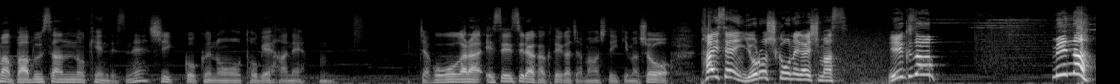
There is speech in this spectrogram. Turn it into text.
まあ、バブさんの件ですね。漆黒のトゲ羽。うん。じゃあ、ここから SS レア確定ガチャ回していきましょう。対戦よろしくお願いします。いくぞみんな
